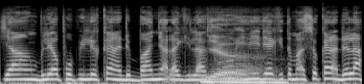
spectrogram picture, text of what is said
yang beliau popularkan ada banyak lagi lagu Ya. ini dia kita masukkan adalah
